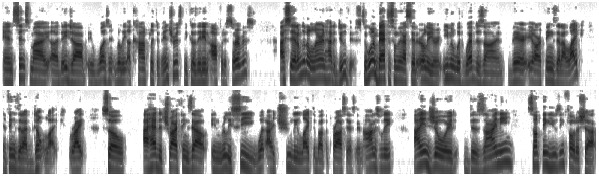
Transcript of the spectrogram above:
And since my uh, day job, it wasn't really a conflict of interest because they didn't offer the service. I said, I'm going to learn how to do this. So, going back to something I said earlier, even with web design, there are things that I like and things that I don't like, right? So, I had to try things out and really see what I truly liked about the process. And honestly, I enjoyed designing something using Photoshop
